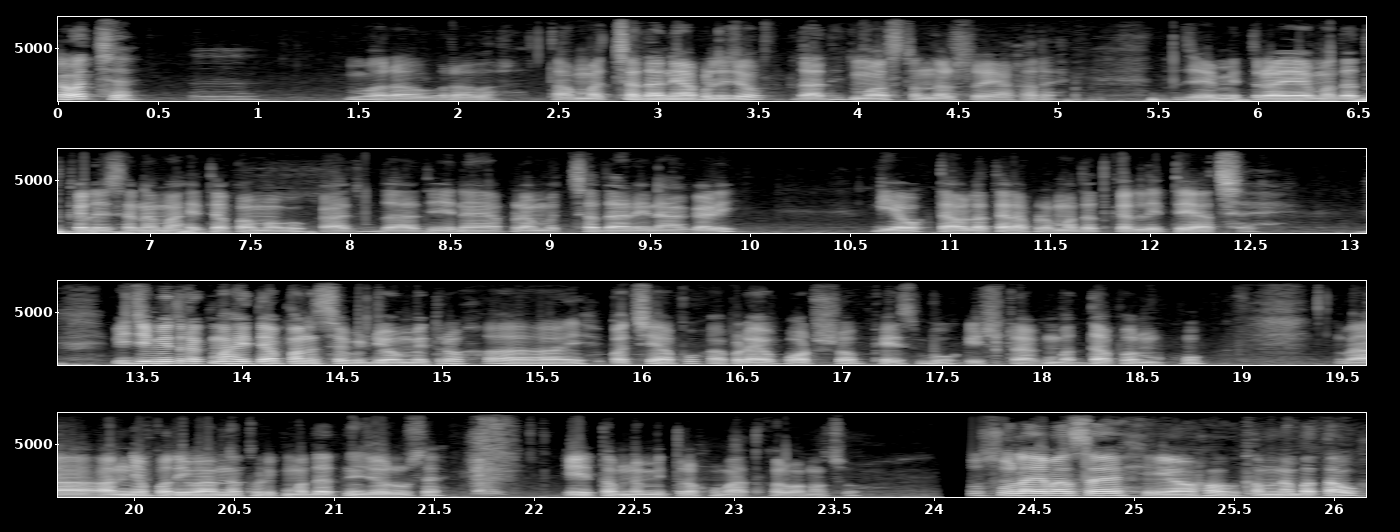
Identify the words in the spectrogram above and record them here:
એવો જ છે. બરાબર બરાબર. તો આ મચ્છરદાની આપી લેજો દાદી મસ્ત અંદર સોયા કરે. જે મિત્રોએ મદદ કરી છે એને માહિતી આપવા માંગુ કે આજુ દાદીને આપણે મચ્છરદાનીને આગળ ગયા વખતે આવેલા ત્યારે આપણે મદદ કરી લીધી આ છે. બીજી મિત્રક માહિતી આપવાના છે વીડિયો મિત્રો. પછી આપું. આપણે વોટ્સઅપ ફેસબુક ઇન્સ્ટાગ્રામ બધા પર મૂકું. અન્ય પરિવારને થોડીક મદદની જરૂર છે. એ તમને મિત્રો હું વાત કરવાનો છું. તો શું લાવ્યા છે? એ હું તમને બતાવું.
